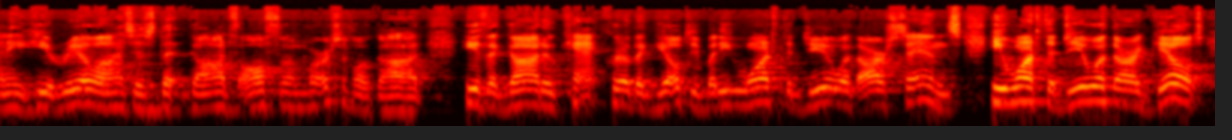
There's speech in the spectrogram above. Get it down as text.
and he, he realizes that God's also a merciful God. He's a God who can't clear the guilty, but he wants to deal with our sins. He wants to deal with our guilt.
